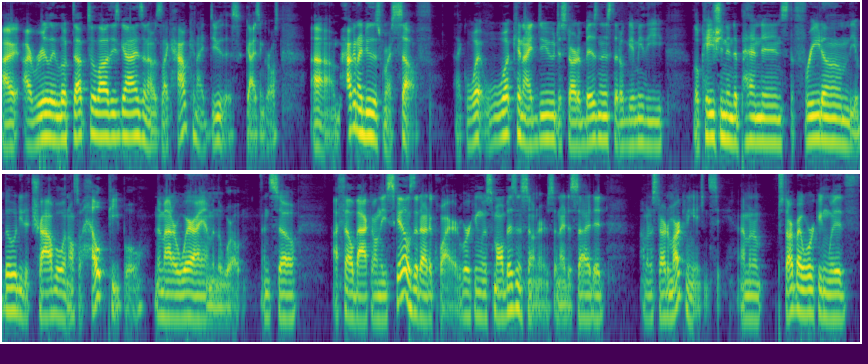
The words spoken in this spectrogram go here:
I, I really looked up to a lot of these guys and I was like, how can I do this, guys and girls? Um, how can I do this for myself? Like what what can I do to start a business that'll give me the location independence, the freedom, the ability to travel, and also help people no matter where I am in the world. And so I fell back on these skills that I'd acquired working with small business owners. And I decided I'm going to start a marketing agency. I'm going to start by working with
